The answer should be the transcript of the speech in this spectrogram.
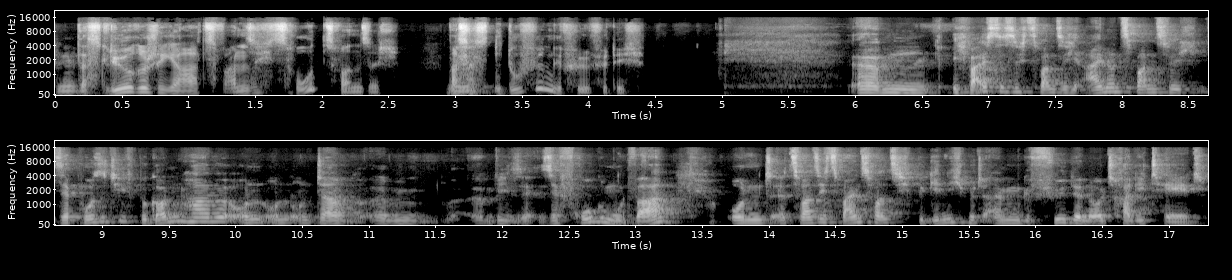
Mhm. Das lyrische Jahr 2022. Was hast denn du für ein Gefühl für dich? Ähm, ich weiß, dass ich 2021 sehr positiv begonnen habe und, und, und da ähm, sehr, sehr frohgemut war. Und äh, 2022 beginne ich mit einem Gefühl der Neutralität.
